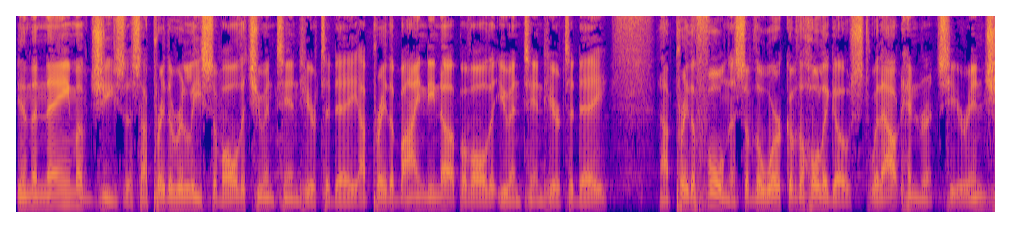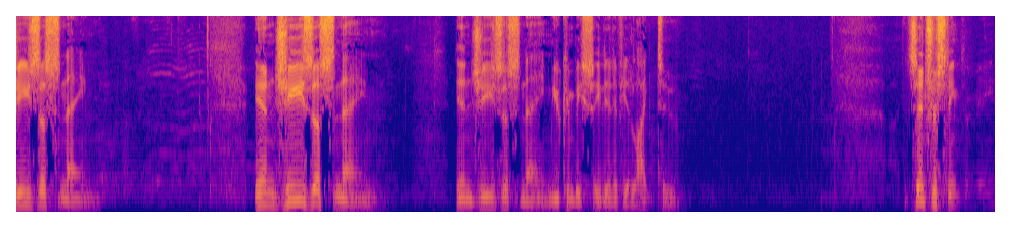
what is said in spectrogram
In the name of Jesus, I pray the release of all that you intend here today. I pray the binding up of all that you intend here today. I pray the fullness of the work of the Holy Ghost without hindrance here in Jesus' name. In Jesus' name. In Jesus' name. You can be seated if you'd like to. It's interesting to me.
